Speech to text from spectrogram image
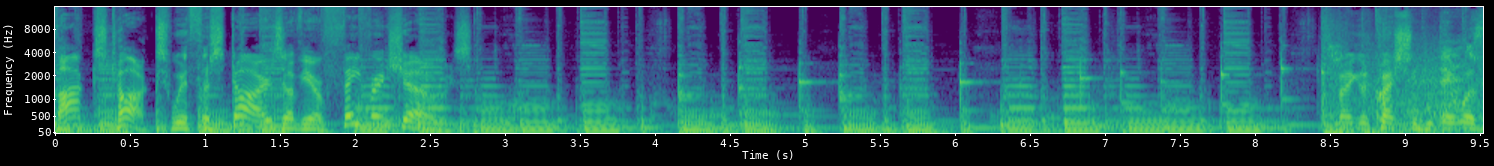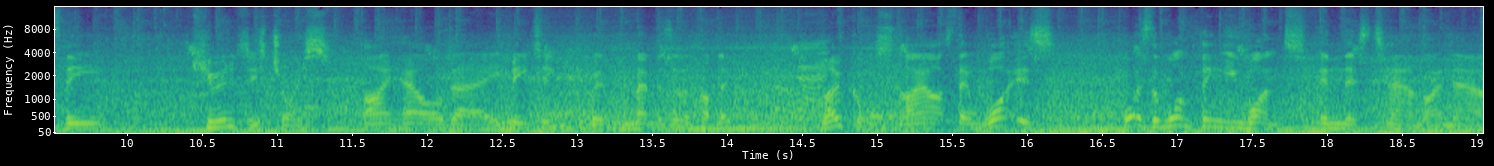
Fox Talks with the stars of your favorite shows. It's a very good question. It was the community's choice. I held a meeting with members of the public, locals, I asked them what is what is the one thing you want in this town right now?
